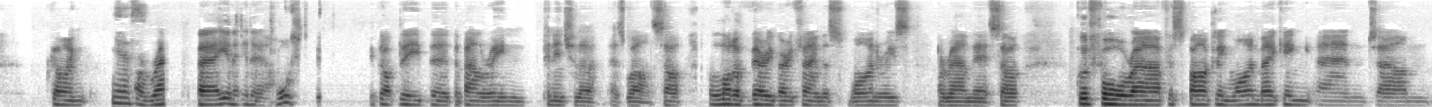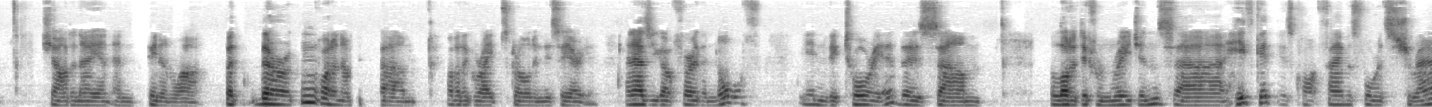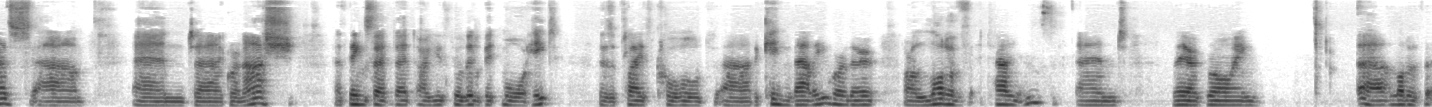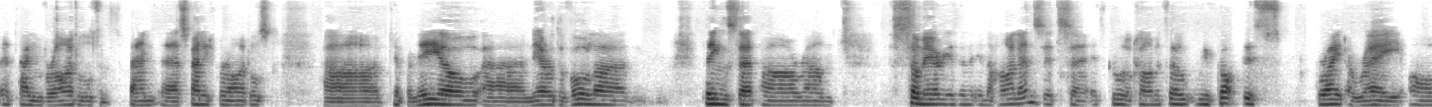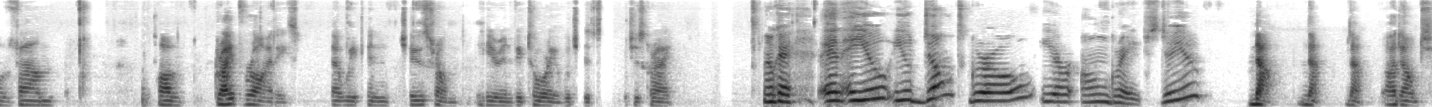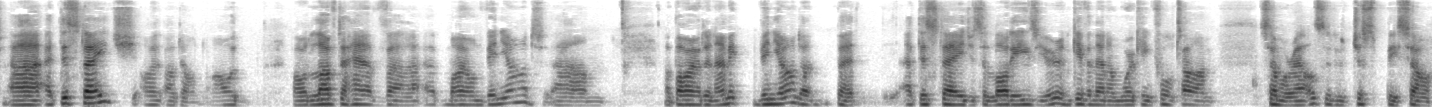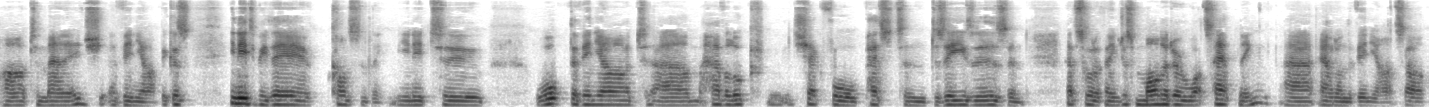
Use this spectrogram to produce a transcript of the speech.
going yes. around the bay in a, in a horseshoe. You've got the, the, the Bellarine Peninsula as well. So a lot of very, very famous wineries around there. So good for uh, for sparkling winemaking and um, Chardonnay and, and, Pinot Noir. But there are mm. quite a number um, of other grapes grown in this area. And as you go further north, in Victoria. There's um, a lot of different regions. Uh, Heathcote is quite famous for its Shiraz um, and uh, Grenache, uh, things that, that are used to a little bit more heat. There's a place called uh, the King Valley where there are a lot of Italians and they are growing uh, a lot of Italian varietals and Span- uh, Spanish varietals, uh, Tempranillo, uh, Nero d'Avola, things that are um, some areas in, in the highlands, it's it's cooler climate. So we've got this great array of um, of grape varieties that we can choose from here in Victoria, which is which is great. Okay, and you you don't grow your own grapes, do you? No, no, no, I don't. Uh, at this stage, I, I, don't. I would I would love to have uh, my own vineyard, um, a biodynamic vineyard, uh, but at this stage, it's a lot easier. And given that I'm working full time somewhere else, it would just be so hard to manage a vineyard because you need to be there constantly. You need to walk the vineyard, um, have a look, check for pests and diseases and that sort of thing. Just monitor what's happening uh, out on the vineyard. So,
